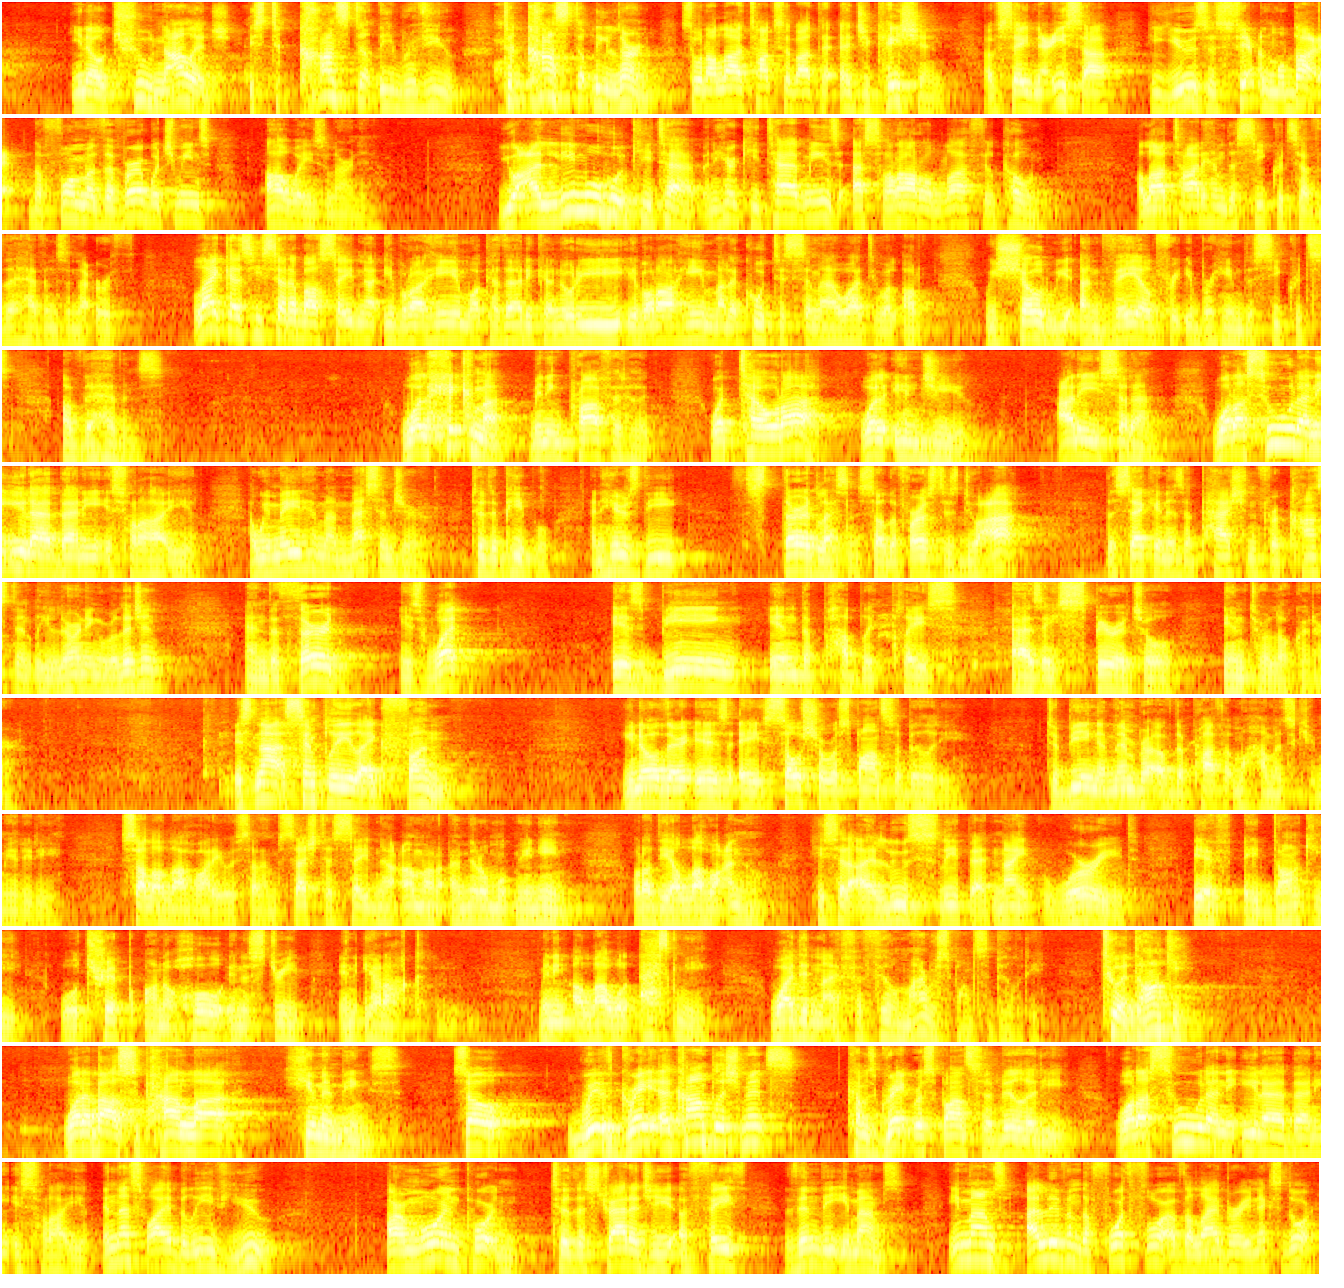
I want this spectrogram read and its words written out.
You know, true knowledge is to constantly review, to constantly learn. So when Allah talks about the education of Sayyidina Isa, He uses fi'l mudari', the form of the verb, which means always learning. يعلمه الكتاب and here kitab means أسرار الله في الكون Allah taught him the secrets of the heavens and the earth like as he said about Sayyidina Ibrahim وكذلك نري إبراهيم ملكوت السماوات والأرض we showed we unveiled for Ibrahim the secrets of the heavens والحكمة meaning prophethood والتوراة والإنجيل عليه السلام ورسولا إلى بني إسرائيل and we made him a messenger to the people and here's the third lesson so the first is dua the second is a passion for constantly learning religion and the third is what is being in the public place as a spiritual interlocutor it's not simply like fun you know, there is a social responsibility to being a member of the Prophet Muhammad's community. Sallallahu Alaihi Wasallam. Such as Sayyidina Umar Amir al-Mu'mineen radiyallahu anhu. He said, I lose sleep at night worried if a donkey will trip on a hole in the street in Iraq. Meaning Allah will ask me, why didn't I fulfill my responsibility to a donkey? What about, subhanAllah, human beings? So with great accomplishments comes great responsibility. وَرَسُولًا إِلَى بَنِي إِسْرَائِيل And that's why I believe you are more important to the strategy of faith than the imams. Imams, I live on the fourth floor of the library next door.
